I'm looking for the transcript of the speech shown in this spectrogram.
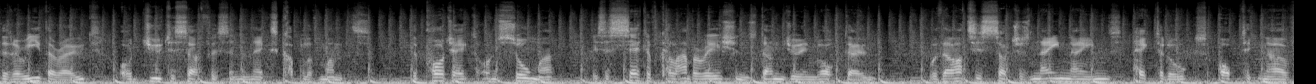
that are either out or due to surface in the next couple of months. The project on Soma is a set of collaborations done during lockdown with artists such as Nine Nines, Hector Oaks, Optic Nerve,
